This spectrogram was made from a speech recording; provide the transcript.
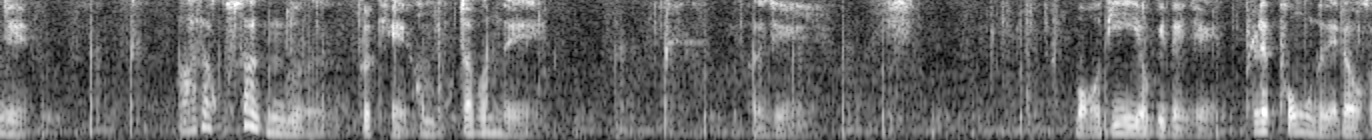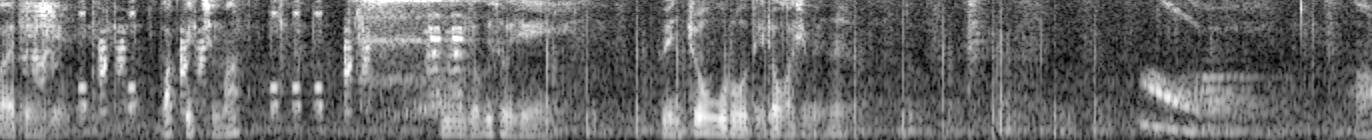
이제 아사쿠사 정도는 그렇게 안 복잡한데 그러니까 이제 뭐 어디 여기는 이제 플랫폼으로 내려가야 되는 게 맞겠지만 그 여기서 이제 왼쪽으로 내려가시면은 아,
